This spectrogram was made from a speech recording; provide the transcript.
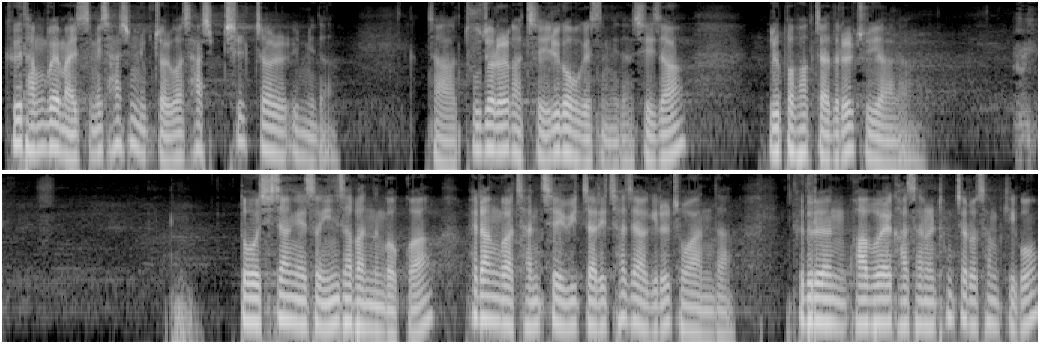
그 당부의 말씀이 46절과 47절입니다. 자, 두 절을 같이 읽어보겠습니다. 시작. 율법학자들을 주의하라. 또 시장에서 인사받는 것과 회당과 잔치의 윗자리 차지하기를 좋아한다. 그들은 과거의 가산을 통째로 삼키고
